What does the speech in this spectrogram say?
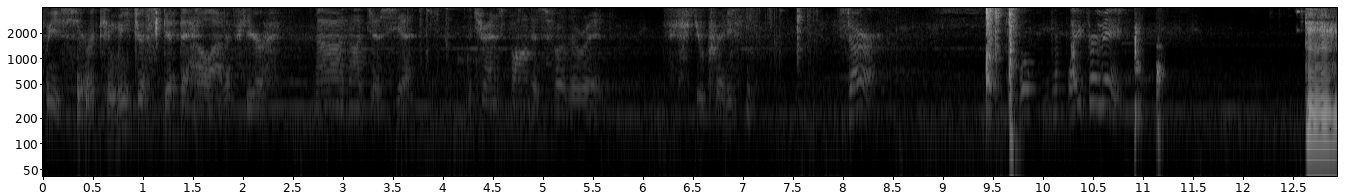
Please, sir, can we just get the hell out of here? Nah, not just yet. The transponder's further in. You crazy? Sir! W- w- wait for me! Hmm.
